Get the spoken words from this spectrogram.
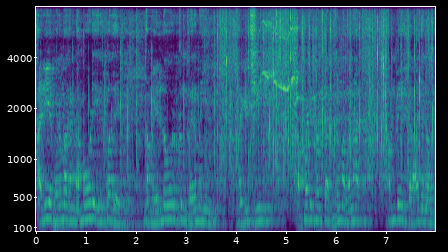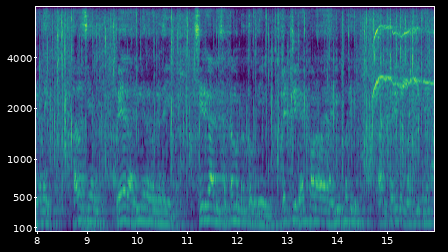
அரிய பெருமகன் நம்மோடு இருப்பது நம் எல்லோருக்கும் பெருமையும் மகிழ்ச்சியும். அப்படிப்பட்ட பெருமகனார் அம்பேத்கர் ராஜன் அவர்களை அரசியல் பேரறிஞர் அவர்களை சீர்காழி சட்டமன்ற தொகுதியில் வெற்றி வேட்பாளராக அறிவிப்பதில் நான் பெரிதும் மகிழ்கிறேன்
